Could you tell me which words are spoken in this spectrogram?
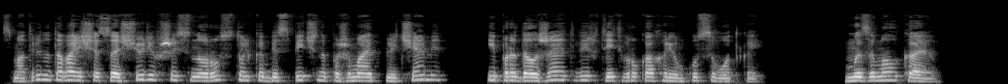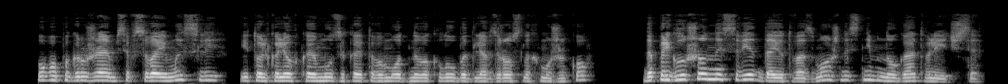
Смотрю на товарища, сощурившись, но Рус только беспечно пожимает плечами и продолжает вертеть в руках рюмку с водкой. Мы замолкаем. Оба погружаемся в свои мысли, и только легкая музыка этого модного клуба для взрослых мужиков да приглушенный свет дают возможность немного отвлечься.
